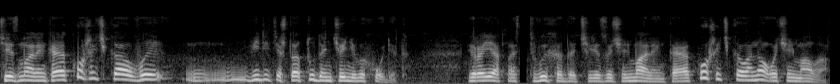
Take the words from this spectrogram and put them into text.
через маленькое окошечко вы видите, что оттуда ничего не выходит. Вероятность выхода через очень маленькое окошечко, она очень мала.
